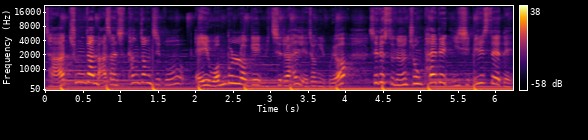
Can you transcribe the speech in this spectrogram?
자, 충전 아산시 탕정지구 A1 블럭에 위치를 할 예정이고요. 세대수는 총 821세대,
